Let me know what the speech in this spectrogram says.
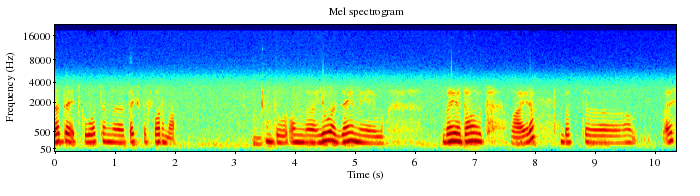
radīt, ko tam teksta formā. Mm. Un, un jo zīmējumu bija daudz vairāk, bet uh, es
